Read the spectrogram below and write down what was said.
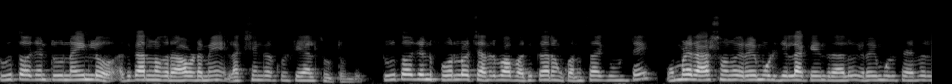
టూ థౌజండ్ టూ నైన్లో అధికారంలోకి రావడమే లక్ష్యంగా కృషి చేయాల్సి ఉంటుంది. టూ థౌజండ్ ఫోర్లో చంద్రబాబు అధికారం కొనసాగి ఉంటే ఉమ్మడి రాష్ట్రంలో ఇరవై మూడు జిల్లా కేంద్రాలు ఇరవై మూడు సైబర్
